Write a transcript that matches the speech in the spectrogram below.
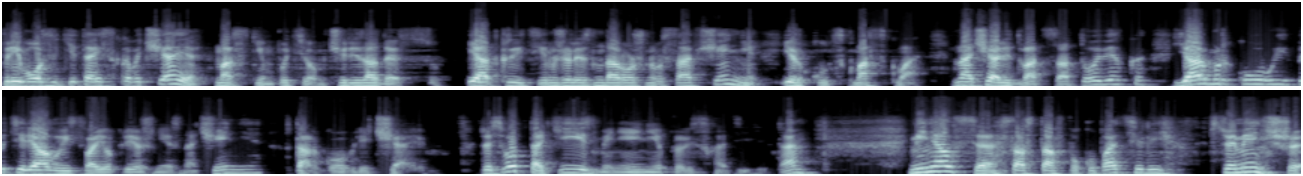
привоза китайского чая морским путем через Одессу и открытием железнодорожного сообщения Иркутск-Москва в начале 20 века ярмарка, увы, потеряла и свое прежнее значение в торговле чаем. То есть вот такие изменения происходили. Да? Менялся состав покупателей, все меньше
